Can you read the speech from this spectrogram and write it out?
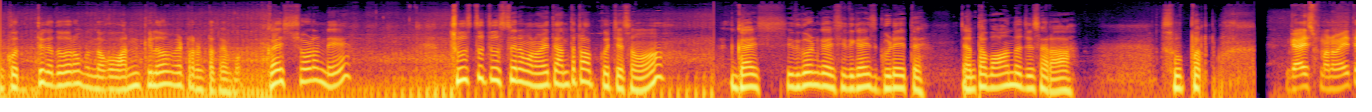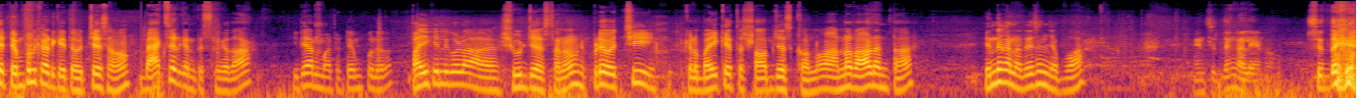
ఇంకొద్దిగా దూరం ఉంది ఒక వన్ కిలోమీటర్ ఉంటుందేమో. గైస్ చూడండి. చూస్తూ చూస్తూనే మనం అయితే అంత టాప్కి వచ్చేసాము. గైస్ ఇదిగోండి గైస్ ఇది గైస్ గుడి అయితే. ఎంత బాగుందో చూసారా? సూపర్. గైస్ మనం అయితే టెంపుల్ కాడికి అయితే వచ్చేసాం. బ్యాక్ సైడ్ కనిపిస్తుంది కదా? ఇదే అనమాట టెంపుల్. పైకి వెళ్ళి కూడా షూట్ చేస్తాను. ఇప్పుడే వచ్చి ఇక్కడ బైక్ అయితే స్టాప్ చేసుకున్నాను అన్న రాడంట. ఎందుకన్నా? రీజన్ చెప్పవా? నేను సిద్ధంగా లేను. సిద్ధంగా?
